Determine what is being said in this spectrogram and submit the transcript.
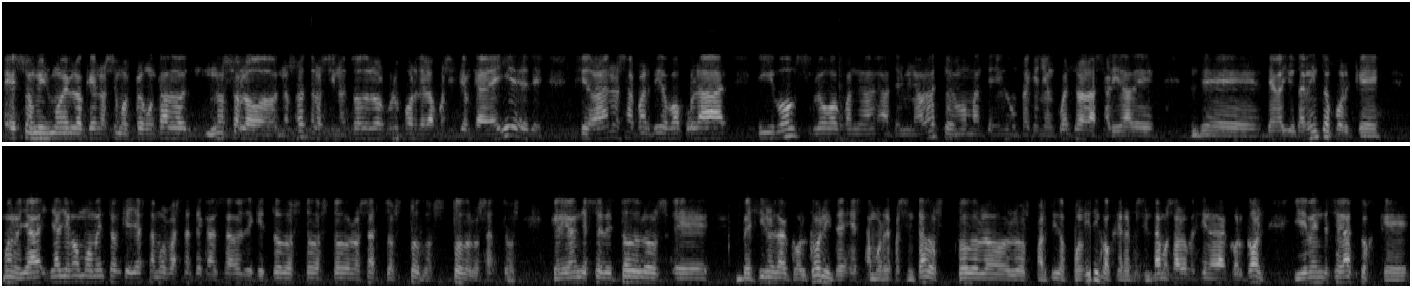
Eso mismo es lo que nos hemos preguntado no solo nosotros, sino todos los grupos de la oposición que hay allí, desde Ciudadanos al Partido Popular y Vox. Luego, cuando ha terminado el acto, hemos mantenido un pequeño encuentro a la salida de, del ayuntamiento porque, bueno, ya, ya llega un momento en que ya estamos bastante cansados de que todos, todos, todos los actos, todos, todos los actos, que deben de ser de todos los eh, vecinos de Alcorcón y estamos representados todos los partidos políticos que representamos a los vecinos de Alcorcón y deben de ser actos que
